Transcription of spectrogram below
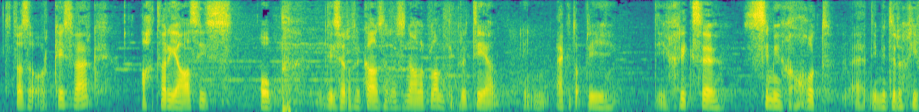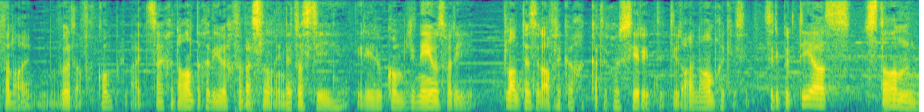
Dit was 'n orkeswerk, agt variasies op die Suid-Afrikaanse nasionale plant die Protea en ek het op die die Griekse semigod, eh, die mitologie van daai woord afgekom. Hy het sy gedaante gedurig verwissel en dit was die die rede hoekom Linnaeus wat die plante in Suid-Afrika gekategoriseer het, het daai naam gekies het. So die Proteas staan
